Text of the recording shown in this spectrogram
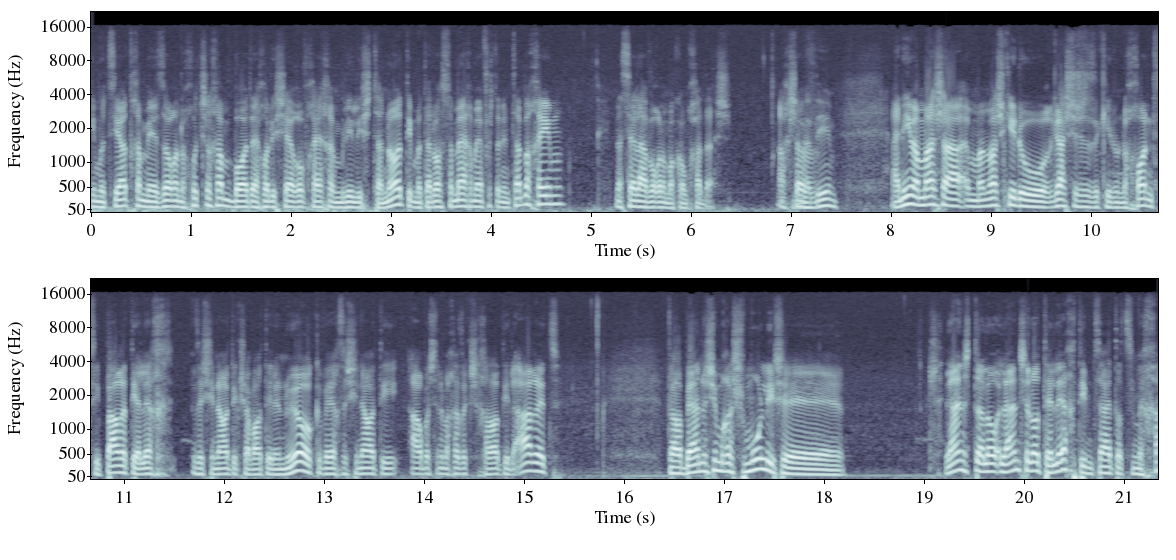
היא מוציאה אותך מאזור הנוחות שלך, בו אתה יכול להישאר רוב חייך מבלי להשתנות, אם אתה לא שמח מאיפה שאתה נמצא בחיים, נסה לעבור למקום חדש. עכשיו, מדהים. אני ממש, ממש כאילו הרגשתי שזה כאילו נכון, סיפרתי על איך זה שינה אותי כשעברתי לניו יורק, ואיך זה שינה אותי ארבע שנים אחרי זה כשחזרתי לארץ. והרבה אנשים רשמו לי ש... לאן, שאתה לא, לאן שלא תלך תמצא את עצמך,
